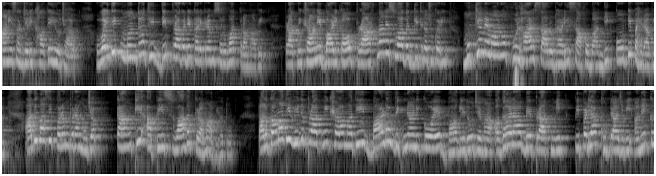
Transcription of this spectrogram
નાની સંજેલી ખાતે યોજાયો. વૈદિક મંત્રોથી દીપ પ્રાગટ્ય કાર્યક્રમ શરૂઆત કરવામાં આવી. પ્રાથમિક શાળાની બાળિકાઓ પ્રાર્થનાને સ્વાગત ગીત રજૂ કરી. મુખ્ય મહેમાનો ફૂલહાર સાલ ઉઢાડી, સાફો બાંધી, કોટી પહેરાવી. આદિવાસી પરંપરા મુજબ કામઠી આપી સ્વાગત કરવામાં આવ્યું હતું. તાલુકામાંથી વિવિધ પ્રાથમિક શાળામાંથી બાળ વૈજ્ઞાનિકોએ ભાગ લીધો, જેમાં અગારા બે પ્રાથમિક, પીપળિયા ખૂટા જેવી અનેક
